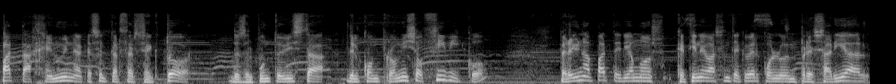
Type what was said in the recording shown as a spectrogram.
pata genuina que es el tercer sector, desde el punto de vista del compromiso cívico, pero hay una parte, diríamos, que tiene bastante que ver con lo empresarial,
